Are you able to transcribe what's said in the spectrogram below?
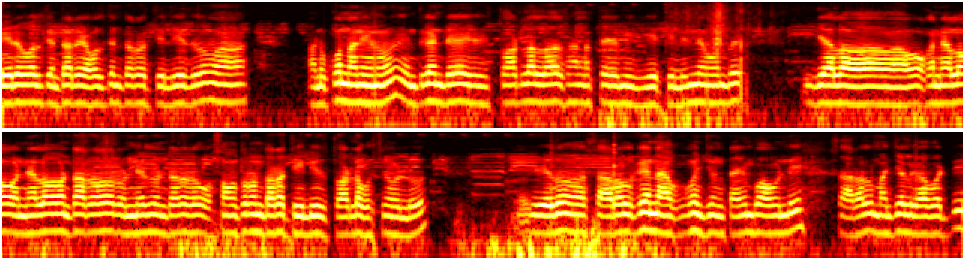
వేరే వాళ్ళు తింటారో ఎవరు తింటారో తెలియదు. అనుకున్నా నేను. ఎందుకంటే తోటలలో సంగతి మీకు తెలియదే ఉంది. ఇలా ఒక నెల నెల ఉంటారో రెండు నెలలు ఉంటారో ఒక సంవత్సరం ఉంటారో తెలియదు తోటలోకి వచ్చిన వాళ్ళు. ఏదో సార్ వాళ్ళకే నాకు కొంచెం టైం బాగుండి. సార్ వాళ్ళు మంచి కాబట్టి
